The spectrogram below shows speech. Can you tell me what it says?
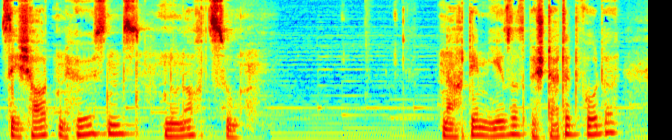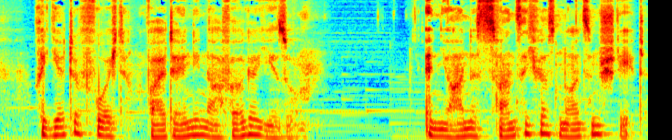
Sie schauten höchstens nur noch zu. Nachdem Jesus bestattet wurde, regierte Furcht weiterhin die Nachfolger Jesu. In Johannes 20, Vers 19 steht,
